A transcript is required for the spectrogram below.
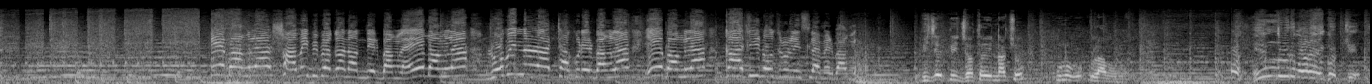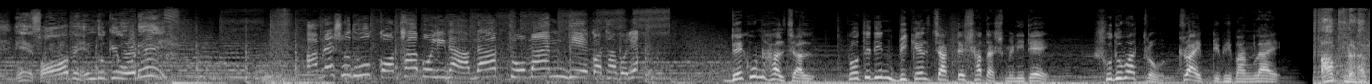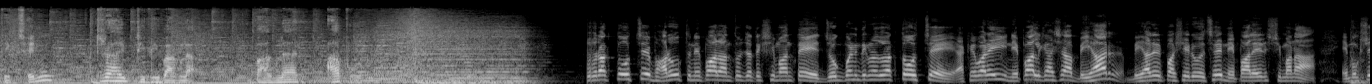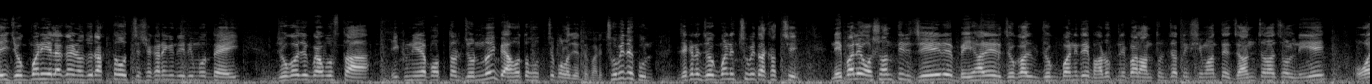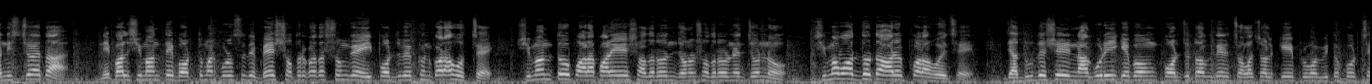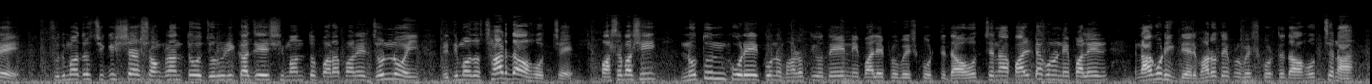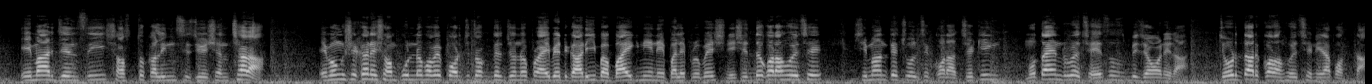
এ বাংলা স্বামী বিবেকানন্দের বাংলা। এ বাংলা রবীন্দ্রনাথ ঠাকুরের বাংলা। এ বাংলা কাজী নজরুল ইসলামের বাংলা। বিজেপি যতই নাচুক কোনো লাভ হবে হিন্দুর বড়াই করছে। এ সব হিন্দু কি ওরে? আমরা শুধু কথা বলি না আমরা প্রমাণ দিয়ে কথা বলি। দেখুন হালচাল। প্রতিদিন বিকেল চারটে সাতাশ মিনিটে। শুধুমাত্র ট্রাইব টিভি বাংলায়। আপনারা দেখছেন ট্রাইব টিভি বাংলা বাংলার আপন। নজর রাখতে হচ্ছে ভারত নেপাল আন্তর্জাতিক সীমান্তে। যোগবাণী দিকে নজর রাখতে হচ্ছে। একেবারেই নেপাল ঘেঁষা বিহার বিহারের পাশে রয়েছে নেপালের সীমানা। এবং সেই যোগবাণী এলাকায় নজর রাখতে হচ্ছে। সেখানে কিন্তু ইতিমধ্যেই যোগাযোগ ব্যবস্থা একটু নিরাপত্তার জন্যই ব্যাহত হচ্ছে বলা যেতে পারে। ছবি দেখুন, যেখানে যোগবাণীর ছবি দেখাচ্ছি। নেপালে অশান্তির জের, বিহারের যোগা- যোগবাণীতে ভারত, নেপাল আন্তর্জাতিক সীমান্তে যান চলাচল নিয়ে অনিশ্চয়তা। নেপাল সীমান্তে বর্তমান পরিস্থিতি বেশ সতর্কতার সঙ্গে এই পর্যবেক্ষণ করা হচ্ছে। সীমান্ত পারাপারে সাধারণ জনসাধারণের জন্য সীমাবদ্ধতা আরোপ করা হয়েছে, যা দুদেশের নাগরিক এবং পর্যটকদের চলাচলকে প্রভাবিত করছে। শুধুমাত্র চিকিৎসা সংক্রান্ত জরুরি কাজে সীমান্ত পারাপারের জন্যই রীতিমতো ছাড় দেওয়া হচ্ছে। পাশাপাশি নতুন করে কোনো ভারতীয়দের নেপালে প্রবেশ করতে দেওয়া হচ্ছে না। পাল্টা কোনো নেপালের নাগরিকদের ভারতে প্রবেশ করতে দেওয়া হচ্ছে না। এমার্জেন্সি, স্বাস্থ্যকালীন সিচুয়েশন ছাড়া। এবং সেখানে সম্পূর্ণভাবে পর্যটকদের জন্য প্রাইভেট গাড়ি বা বাইক নিয়ে নেপালে প্রবেশ নিষিদ্ধ করা হয়েছে। সীমান্তে চলছে কড়া চেকিং। মোতায়েন রয়েছে এসএসবি জওয়ানেরা। জোরদার করা হয়েছে নিরাপত্তা।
